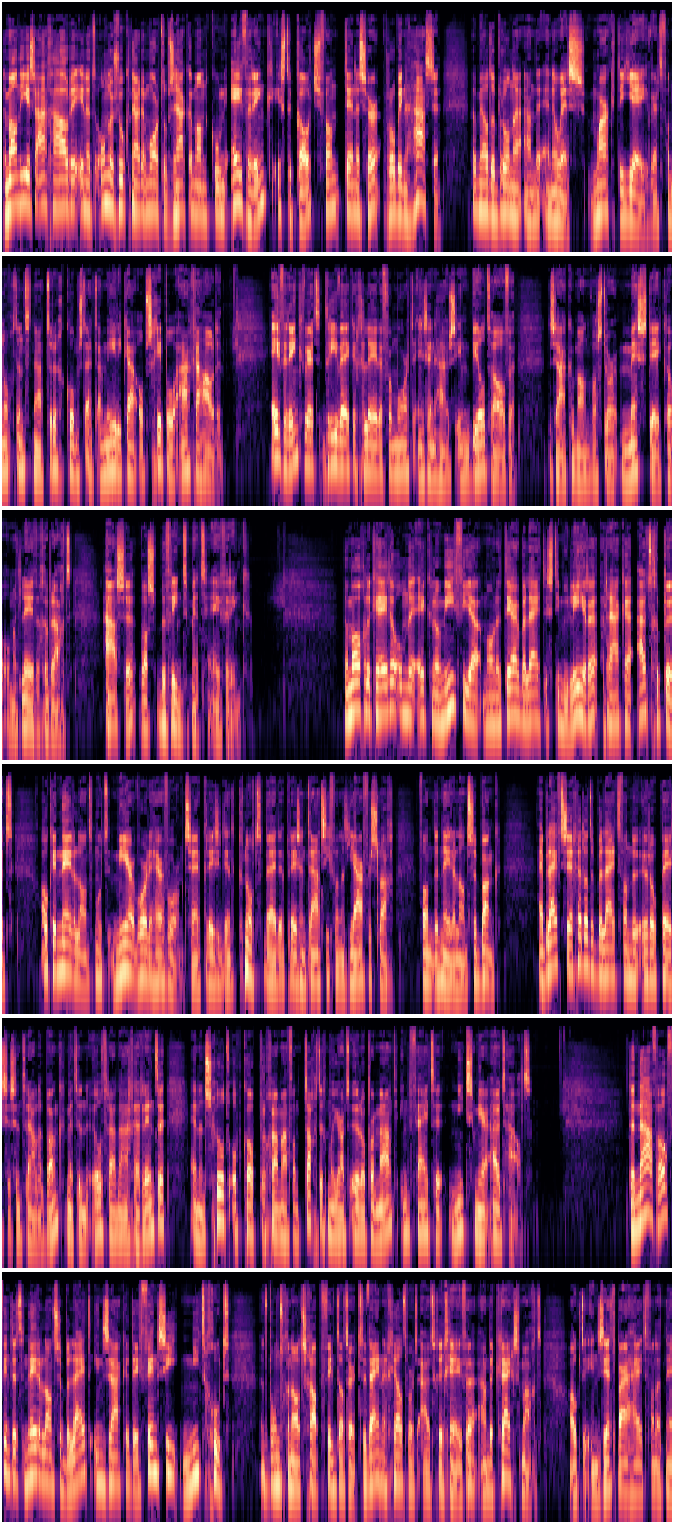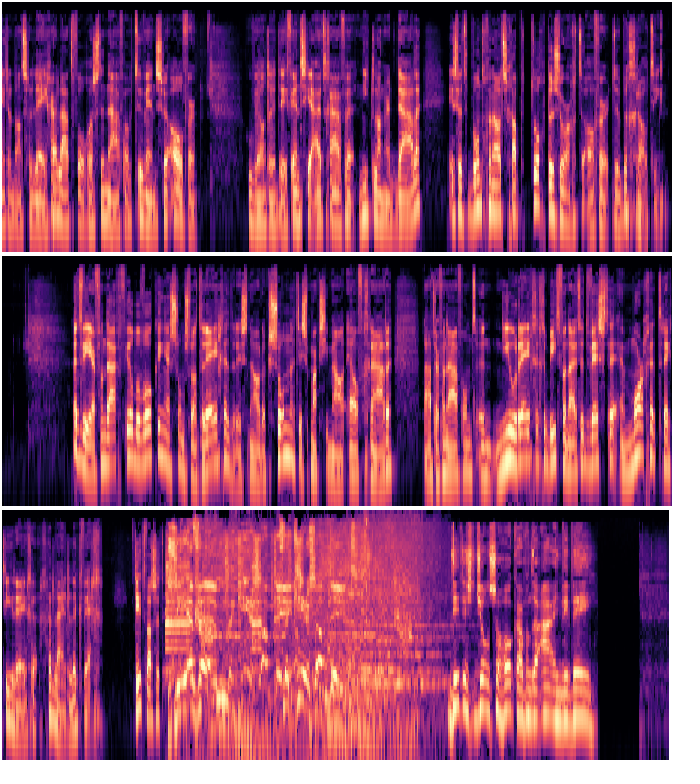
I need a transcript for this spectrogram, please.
De man die is aangehouden in het onderzoek naar de moord op zakenman Koen Everink is de coach van tennisser Robin Haase. Dat melden bronnen aan de NOS. Mark de J. werd vanochtend na terugkomst uit Amerika op Schiphol aangehouden. Everink werd drie weken geleden vermoord in zijn huis in Beeldhoven. De zakenman was door messteken om het leven gebracht. Haase was bevriend met Everink. De mogelijkheden om de economie via monetair beleid te stimuleren raken uitgeput. Ook in Nederland moet meer worden hervormd, zei president Knot bij de presentatie van het jaarverslag van de Nederlandse Bank. Hij blijft zeggen dat het beleid van de Europese Centrale Bank met een ultralage rente en een schuldopkoopprogramma van 80 miljard euro per maand in feite niets meer uithaalt. De NAVO vindt het Nederlandse beleid in zaken defensie niet goed. Het bondgenootschap vindt dat er te weinig geld wordt uitgegeven aan de krijgsmacht. Ook de inzetbaarheid van het Nederlandse leger laat volgens de NAVO te wensen over. Hoewel de defensieuitgaven niet langer dalen, is het bondgenootschap toch bezorgd over de begroting. Het weer. Vandaag veel bewolking en soms wat regen. Er is nauwelijks zon. Het is maximaal 11 graden. Later vanavond een nieuw regengebied vanuit het westen. En morgen trekt die regen geleidelijk weg. Dit was het ZFM. Verkeersupdate. Verkeersupdate. Dit is Johnson Hokka van de ANWB.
